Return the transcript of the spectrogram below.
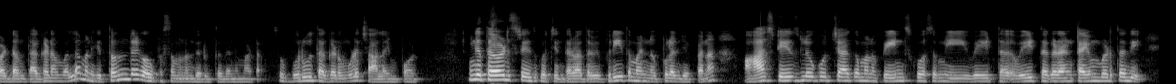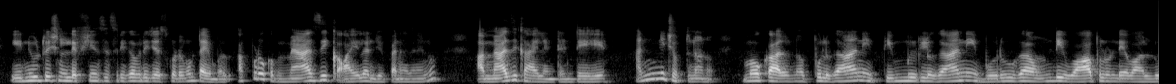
పడ్డం తగ్గడం వల్ల మనకి తొందరగా ఉపశమనం దొరుకుతుంది అనమాట సో బరువు తగ్గడం కూడా చాలా ఇంపార్టెంట్ ఇంకా థర్డ్ స్టేజ్కి వచ్చిన తర్వాత విపరీతమైన నొప్పులు అని చెప్పాను ఆ స్టేజ్లోకి వచ్చాక మనం పెయిన్స్ కోసం ఈ వెయిట్ వెయిట్ తగ్గడానికి టైం పడుతుంది ఈ న్యూట్రిషనల్ డెఫిషియన్సీస్ రికవరీ చేసుకోవడం కూడా టైం పడుతుంది. అప్పుడు ఒక మ్యాజిక్ ఆయిల్ అని చెప్పాను కదా నేను ఆ మ్యాజిక్ ఆయిల్ ఏంటంటే అన్నీ చెప్తున్నాను. మోకాలు నొప్పులు కానీ తిమ్మిర్లు కానీ బరువుగా ఉండి వాపులు ఉండేవాళ్ళు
